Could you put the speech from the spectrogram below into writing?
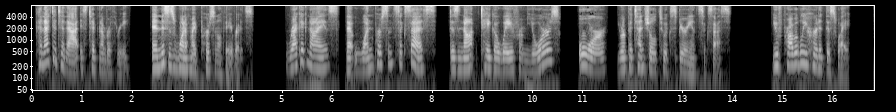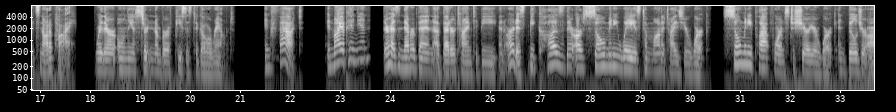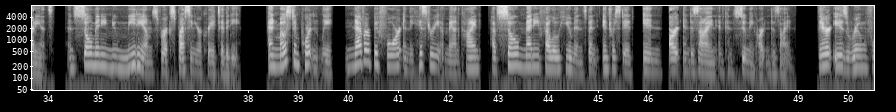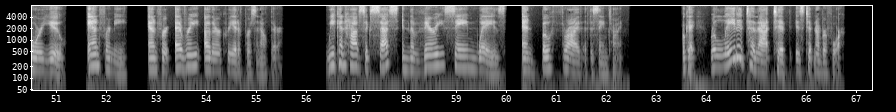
Connected to that is tip number three. And this is one of my personal favorites. Recognize that one person's success does not take away from yours or your potential to experience success. You've probably heard it this way it's not a pie, where there are only a certain number of pieces to go around. In fact, in my opinion, there has never been a better time to be an artist because there are so many ways to monetize your work, so many platforms to share your work and build your audience, and so many new mediums for expressing your creativity. And most importantly, Never before in the history of mankind have so many fellow humans been interested in art and design and consuming art and design. There is room for you and for me and for every other creative person out there. We can have success in the very same ways and both thrive at the same time. Okay, related to that tip is tip number four.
